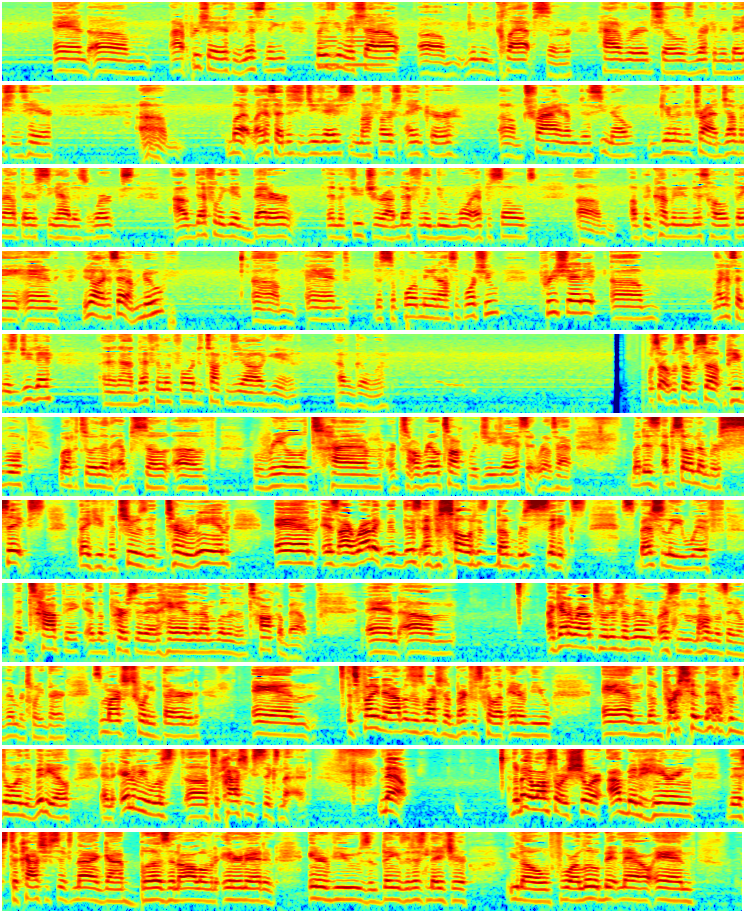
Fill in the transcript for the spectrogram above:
And um, I appreciate it if you're listening. Please give me a shout out. Um, give me claps or however it shows recommendations here. Um, but like I said, this is GJ. This is my first anchor um, try, and I'm just you know giving it a try, jumping out there to see how this works. I'll definitely get better in the future, I'll definitely do more episodes um, up and coming in this whole thing. And, you know, like I said, I'm new. Um, and just support me and I'll support you. Appreciate it. Um, like I said, this is GJ. And I definitely look forward to talking to y'all again. Have a good one. What's up, what's up, what's up, people? Welcome to another episode of real time or real talk with GJ. I said real time, but this is episode number six. Thank you for choosing tuning in. And it's ironic that this episode is number six, especially with the topic and the person at hand that I'm willing to talk about. And um, I got around to it. this November, I'm going to say November 23rd. It's March 23rd. And it's funny that I was just watching a Breakfast Club interview, and the person that was doing the video and the interview was uh, Tekashi Six Nine. Now, to make a long story short, I've been hearing this Tekashi Six Nine guy buzzing all over the internet and interviews and things of this nature, you know, for a little bit now, and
